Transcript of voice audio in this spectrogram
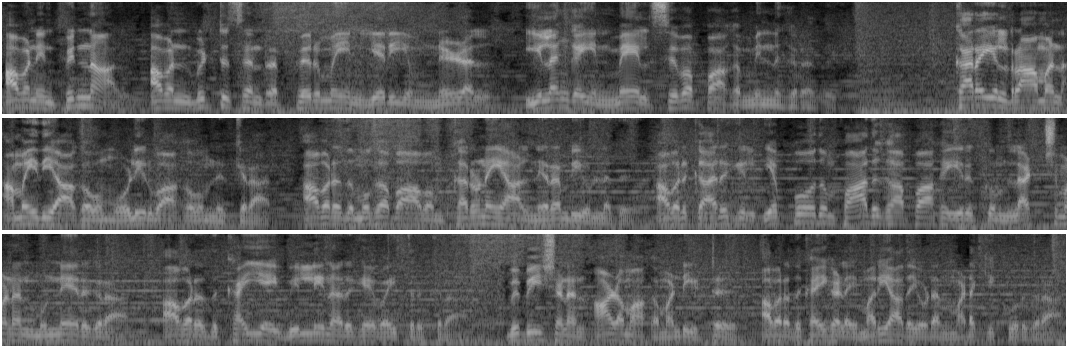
அவனின் பின்னால் அவன் விட்டு சென்ற பெருமையின் எரியும் நிழல் இலங்கையின் மேல் சிவப்பாக மின்னுகிறது. கரையில் ராமன் அமைதியாகவும் ஒளிர்வாகவும் நிற்கிறார். அவரது முகபாவம் கருணையால் நிரம்பியுள்ளது. அவருக்கு அருகில் எப்போதும் பாதுகாப்பாக இருக்கும் லட்சுமணன் முன்னேறுகிறார். அவரது கையை வில்லின் அருகே வைத்திருக்கிறார். விபீஷணன் ஆழமாக மண்டியிட்டு அவரது கைகளை மரியாதையுடன் மடக்கி கூறுகிறார்.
